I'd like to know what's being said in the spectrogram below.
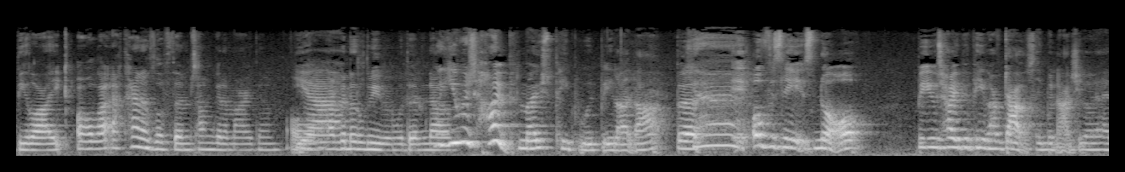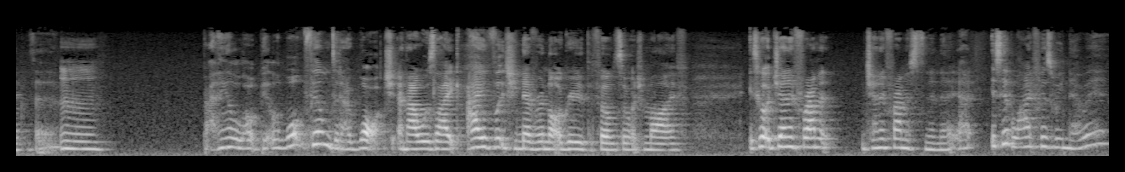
be like oh like i kind of love them so i'm gonna marry them or Yeah. i'm gonna leave in with them no Well, you would hope most people would be like that, but yeah it, obviously it's not. But you would hope if people have doubts, they wouldn't actually go ahead with it. Mm. But I think a lot of people. What film did I watch? And I was like, I've literally never not agreed with the film so much in my life. It's got Jennifer An- Jennifer Aniston in it. Uh, it Life as We Know It?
